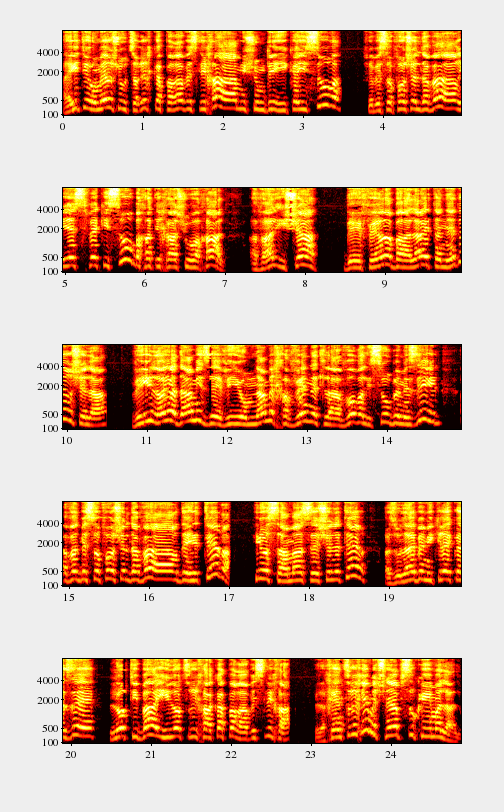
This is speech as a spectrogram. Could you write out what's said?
הייתי אומר שהוא צריך כפרה וסליחה משום דאיכא איסורא, שבסופו של דבר יש ספק איסור בחתיכה שהוא אכל, אבל אישה דהפר לה בעלה את הנדר שלה, והיא לא ידעה מזה, והיא אומנם מכוונת לעבור על איסור במזיד, אבל בסופו של דבר דהתרה, היא עושה מעשה של היתר, אז אולי במקרה כזה לא תיבאי, היא לא צריכה כפרה וסליחה, ולכן צריכים את שני הפסוקים הללו.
